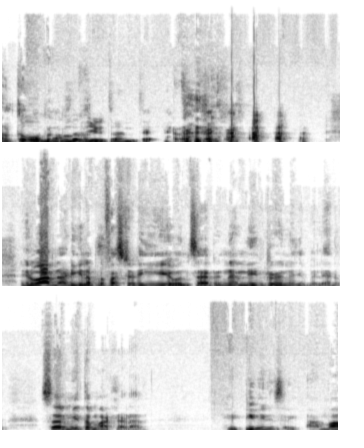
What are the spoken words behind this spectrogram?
అంత ఓపెన్ జీవితం అంతే నేను వారిని అడిగినప్పుడు ఫస్ట్ ఏముంది సార్? నేను అన్ని ఇంటర్వ్యూలో చెప్పలేదు. సార్ మీతో మాట్లాడాలి. హిట్ టీవీని సరి అమ్మా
